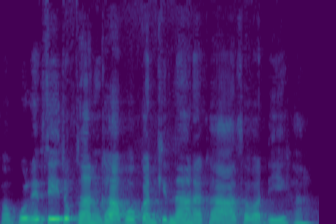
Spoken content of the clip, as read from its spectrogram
ขอบคุณเลฟซีทุกท่านค่ะ พบกันคลิปหน้านะคะ สวัสดีค่ะ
